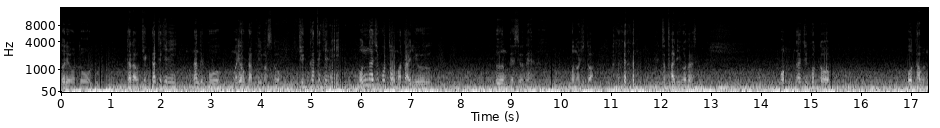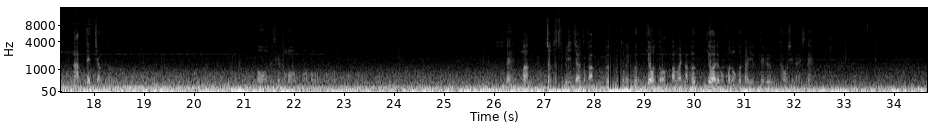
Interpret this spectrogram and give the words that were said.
どれをどうただ結果的になんでこう迷うかって言いますと結果的に同じことをまた言うんですよね。この人は。ちょっと他人事ですけど同じことを多分なってっちゃうと。思うんですけども。ね。まあちょっとスピリチュアルとか特に仏教とあまりあ仏教はでもこのことは言ってるかもしれないですね。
